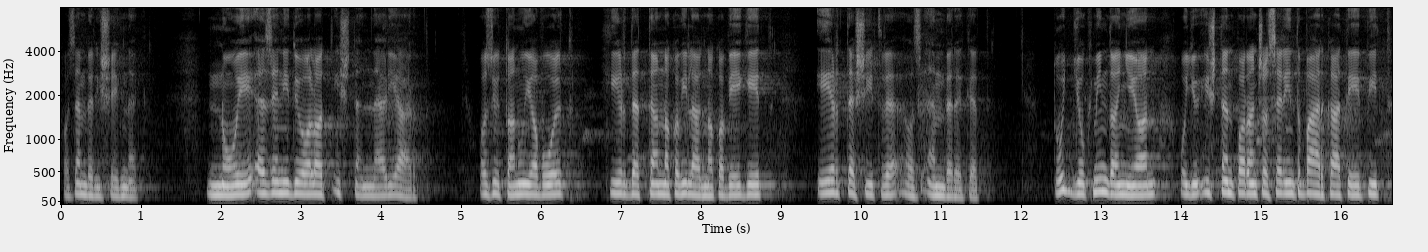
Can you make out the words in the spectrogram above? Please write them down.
az emberiségnek. Noé ezen idő alatt Istennel járt. Az ő tanúja volt, hirdette annak a világnak a végét, értesítve az embereket. Tudjuk mindannyian, hogy ő Isten parancsa szerint bárkát épít,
